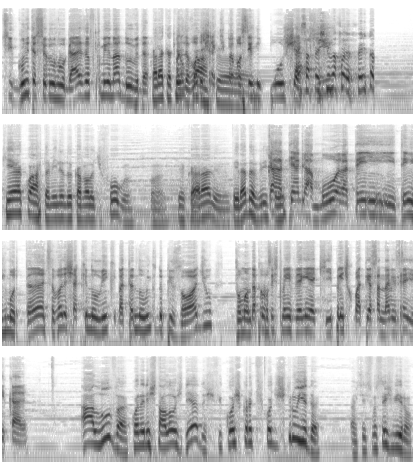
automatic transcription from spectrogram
segundo e terceiro lugares eu fico meio na dúvida. Caraca, quem Mas é eu o vou quarto? deixar aqui pra vocês no push Essa aqui. pesquisa foi feita. Quem é a quarta? A menina do cavalo de fogo? Porra, que caralho, não tem nada a ver isso Cara, tem a Gamora, tem, tem os mutantes. Eu vou deixar aqui no link, batendo no link do episódio. Vou mandar pra vocês também verem aqui pra gente bater essa análise aí, cara. A luva, quando ele estalou os dedos, ficou, ficou destruída. Não sei se vocês viram.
